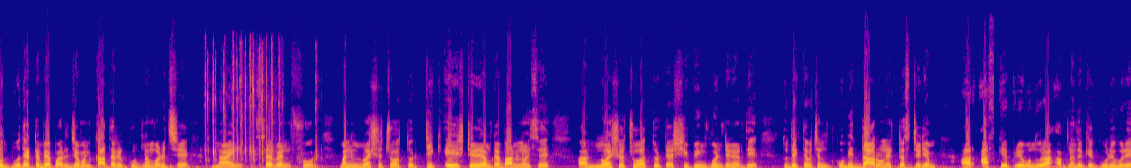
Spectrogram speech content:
অদ্ভুত একটা ব্যাপার, যেমন কাতারের কোড নাম্বার হচ্ছে নাইন সেভেন ফোর মানে নয়শো চুয়াত্তর। ঠিক এই স্টেডিয়ামটা বানানো হয়েছে নয়শো চুয়াত্তরটা শিপিং কন্টেনার দিয়ে। তো দেখতে পাচ্ছেন, খুবই দারুণ একটা স্টেডিয়াম আর আজকে, প্রিয় বন্ধুরা, আপনাদেরকে ঘুরে ঘুরে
